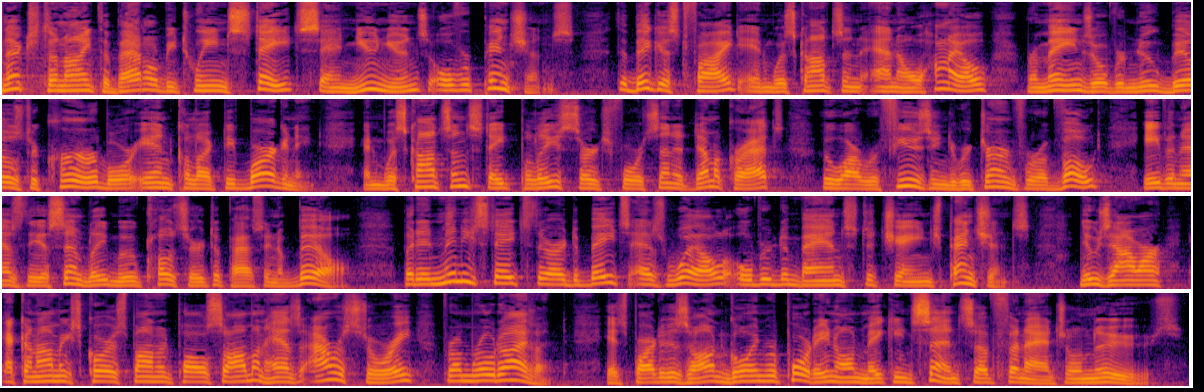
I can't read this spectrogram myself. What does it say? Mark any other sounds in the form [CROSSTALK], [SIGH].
Next tonight, the battle between states and unions over pensions. The biggest fight in Wisconsin and Ohio remains over new bills to curb or end collective bargaining. In Wisconsin, state police search for Senate Democrats who are refusing to return for a vote, even as the Assembly moved closer to passing a bill. But in many states, there are debates as well over demands to change pensions. NewsHour economics correspondent Paul Solman has our story from Rhode Island. It's part of his ongoing reporting on making sense of financial news.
